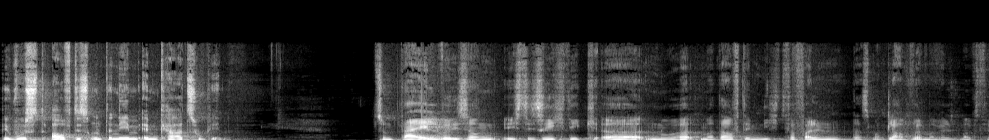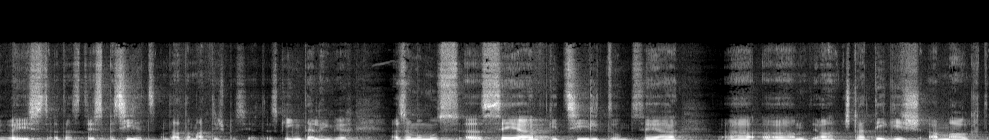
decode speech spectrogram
bewusst auf das Unternehmen MK zugehen? Zum Teil würde ich sagen, ist es richtig, äh, nur man darf dem nicht verfallen, dass man glaubt, wenn man Weltmarktführer ist, dass das passiert und automatisch passiert. Das Gegenteil eigentlich. Also man muss äh, sehr gezielt und sehr äh, ähm, ja, strategisch am Markt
